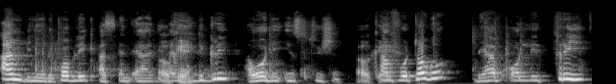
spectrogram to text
and Benin Republic as, an, uh, okay. a degree awarding institution. Okay. And for Togo, they have only three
